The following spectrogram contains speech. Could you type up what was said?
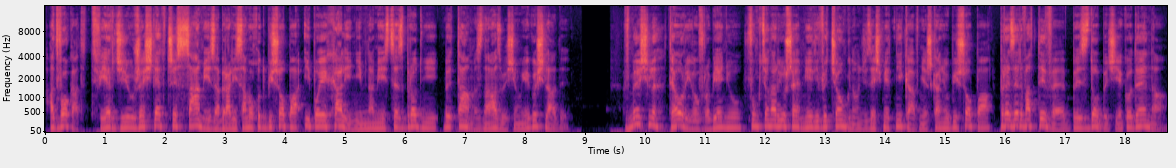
Adwokat twierdził, że śledczy sami zabrali samochód Bishopa i pojechali nim na miejsce zbrodni, by tam znalazły się jego ślady. W myśl teorii o wrobieniu funkcjonariusze mieli wyciągnąć ze śmietnika w mieszkaniu Bishopa prezerwatywę, by zdobyć jego DNA.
